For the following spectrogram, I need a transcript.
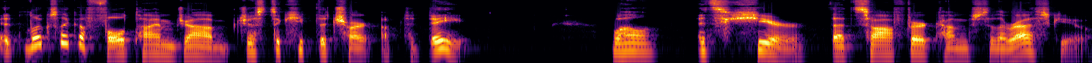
It looks like a full time job just to keep the chart up to date. Well, it's here that software comes to the rescue.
